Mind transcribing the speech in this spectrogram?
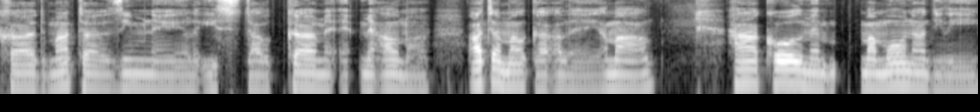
כד מטה זימני להסתלקה מעלמא, עתה מלכה עלי, אמר, הכל ממונה דילי,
